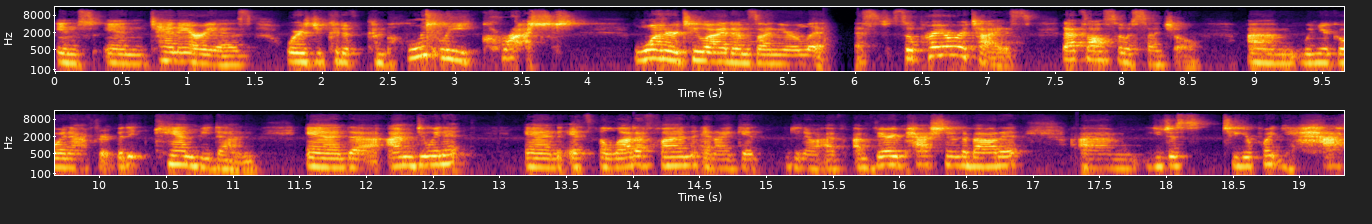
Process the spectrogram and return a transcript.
in, in 10 areas, whereas you could have completely crushed one or two items on your list. So prioritize. That's also essential um, when you're going after it, but it can be done. And uh, I'm doing it and it's a lot of fun and I get, you know, i am very passionate about it. Um, you just, to your point, you have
